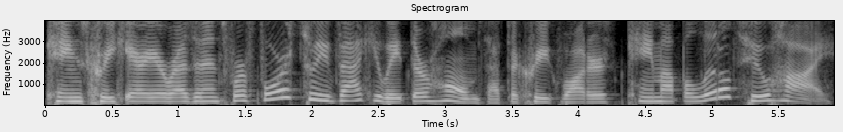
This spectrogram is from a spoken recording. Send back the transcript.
Kings Creek area residents were forced to evacuate their homes after creek waters came up a little too high.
